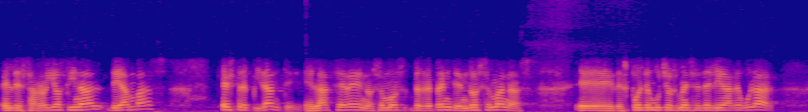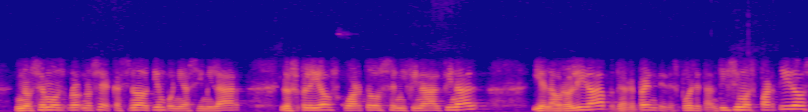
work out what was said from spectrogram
el desarrollo final de ambas es trepidante. En la ACB nos hemos, de repente, en dos semanas, eh, después de muchos meses de liga regular, nos hemos, no, sé, casi no ha dado tiempo ni asimilar los playoffs, cuartos, semifinal, final, y en la Euroliga, de repente, después de tantísimos partidos,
